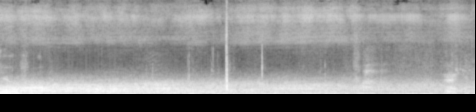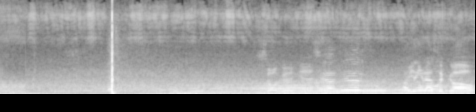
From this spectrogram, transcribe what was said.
Beautiful. So good, Yeah, Niz. I think it has to go.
